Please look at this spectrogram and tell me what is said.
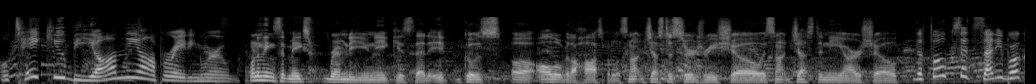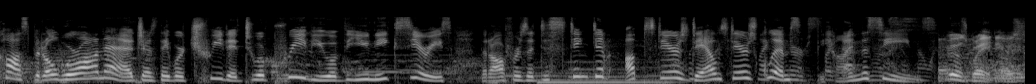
will take you beyond the operating room. One of the things that makes Remedy unique is that it goes uh, all over the hospital. It's not just a surgery show, it's not just an ER show. The folks at Sunnybrook Hospital were on edge as they were treated to a preview of the unique series that offers a distinctive upstairs downstairs glimpse behind the scenes. It was great. It was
